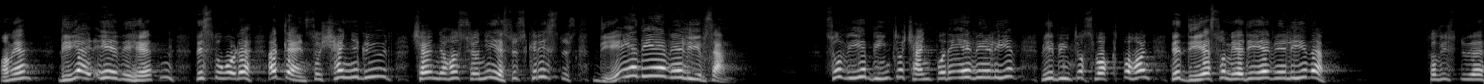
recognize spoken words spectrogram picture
Amen. Det er evigheten. Det står det at den som kjenner Gud, kjenner Hans sønn Jesus Kristus. Det er det evige liv, sen. Så vi har begynt å kjenne på det evige liv. Vi har begynt å smake på Han. Det er det som er det evige livet. Så hvis du er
